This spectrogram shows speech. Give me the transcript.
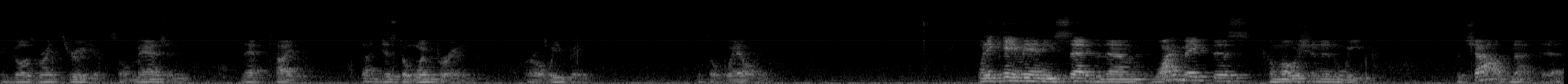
it goes right through you. So imagine that type. It's not just a whimpering or a weeping, it's a wailing. When he came in, he said to them, Why make this commotion and weep? The child's not dead,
